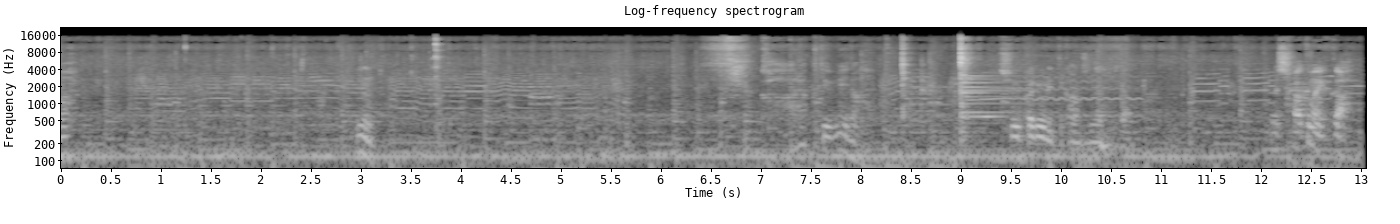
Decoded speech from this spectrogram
うまうん。辛くてうめえな。中華料理って感じになってきた。よし白米いくか。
